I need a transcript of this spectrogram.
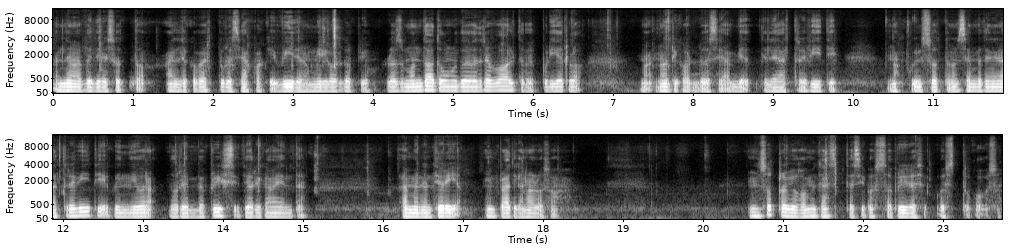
Andiamo a vedere sotto alle coperture se ha qualche vite non mi ricordo più. L'ho smontato uno due o tre volte per pulirlo ma non ricordo se abbia delle altre viti no qui sotto non sembra tenere altre viti e quindi ora dovrebbe aprirsi teoricamente. Almeno in teoria in pratica non lo so. Non so proprio come caspita si possa aprire questo coso.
